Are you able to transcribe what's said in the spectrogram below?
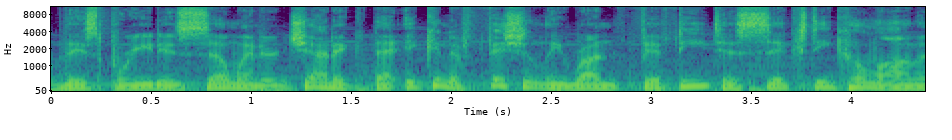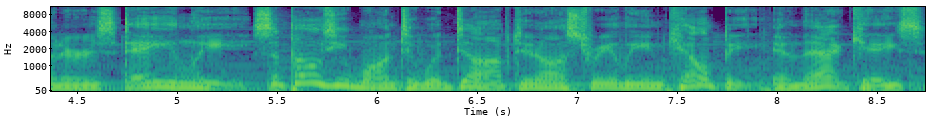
This breed is so energetic that it can efficiently run 50 to 60 kilometers daily. Suppose you want to adopt an Australian Kelpie. In that case,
